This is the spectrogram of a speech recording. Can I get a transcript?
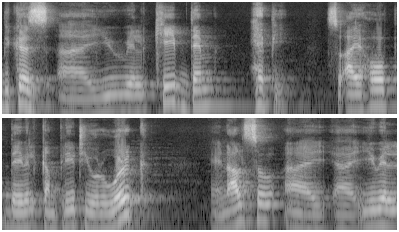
because uh, you will keep them happy. So i hope they will complete your work and also uh, uh, you will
